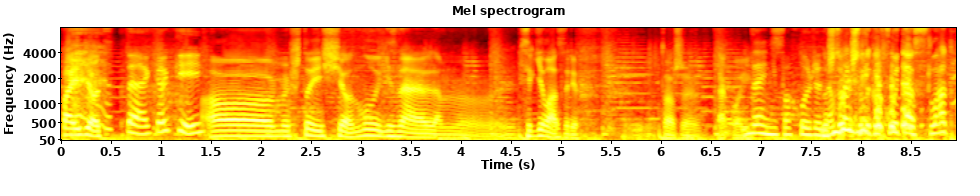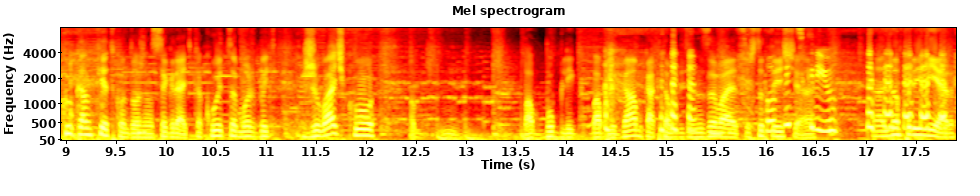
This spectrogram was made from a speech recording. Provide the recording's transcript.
Пойдет. Так, окей. Что еще? Ну, не знаю, там, Сергей Лазарев тоже такой. Да, не похоже Ну на что, что-то какую-то сладкую конфетку он должен сыграть, какую-то, может быть, жвачку, м, бабублик, баблигам, как там эти называется, что-то еще. А, Например.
